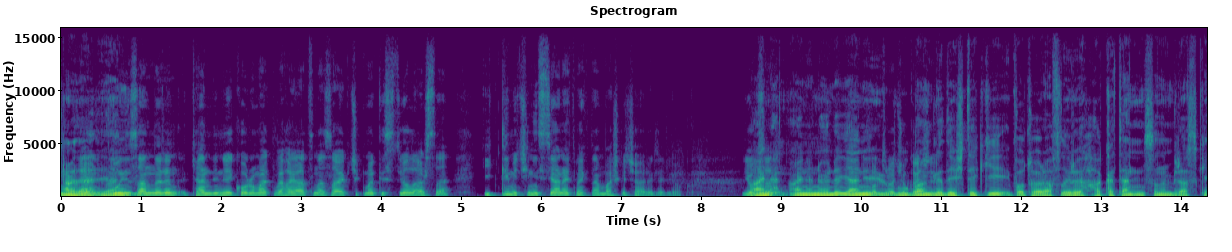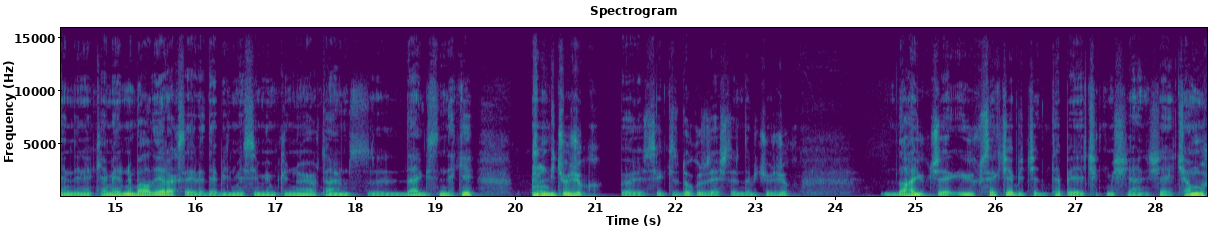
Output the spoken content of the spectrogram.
Evet, yani, evet, yani... Bu insanların kendini korumak ve hayatına sahip çıkmak istiyorlarsa iklim için isyan etmekten başka çareleri yok. Yoksa aynen, aynen öyle. Yani bu Bangladeş'teki acı. fotoğrafları hakikaten insanın biraz kendini kemerini bağlayarak seyredebilmesi mümkün. New York Times e, dergisindeki bir çocuk böyle 8-9 yaşlarında bir çocuk daha yüksek, yüksekçe bir tepeye çıkmış yani şey çamur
